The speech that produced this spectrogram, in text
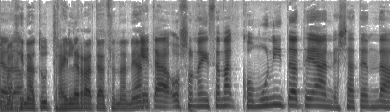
imaginatu trailerra ateatzen denean, Eta oso nahi izan da, komunitatean esaten da,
